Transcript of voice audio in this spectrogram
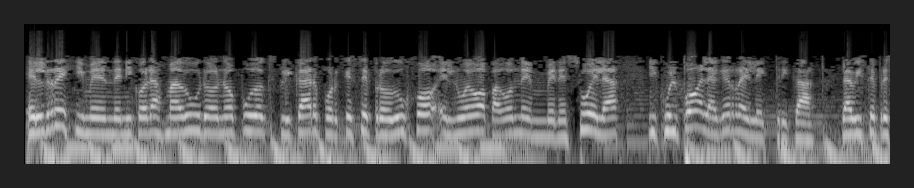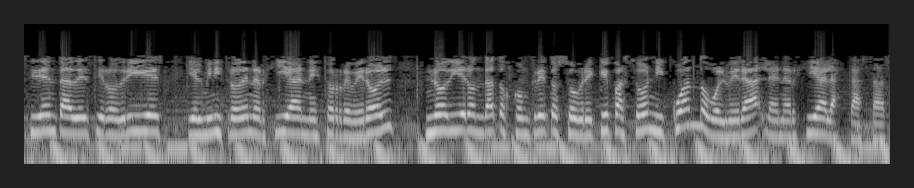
El régimen de Nicolás Maduro no pudo explicar por qué se produjo el nuevo apagón en Venezuela y culpó a la guerra eléctrica. La vicepresidenta Delcy Rodríguez y el ministro de Energía Néstor Reverol no dieron datos concretos sobre qué pasó ni cuándo volverá la energía a las casas.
